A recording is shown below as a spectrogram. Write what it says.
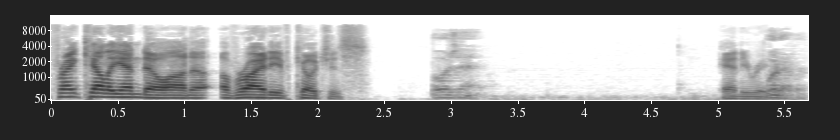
Frank Caliendo on a, a, variety of coaches. What was that? Andy Reid. Whatever.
